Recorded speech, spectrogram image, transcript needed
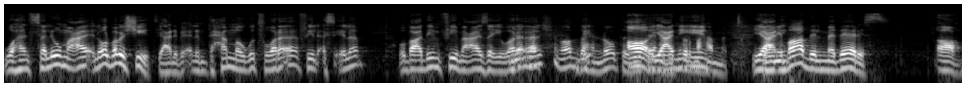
وهنسلمه معاه اللي هو ال bubble sheet. يعني بيبقى الامتحان موجود في ورقة فيه الأسئلة وبعدين في معاه زي ورقة. معلش نوضح بي- النقطة دي آه يعني دكتور إيه؟ محمد. يعني, يعني بعض المدارس آه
